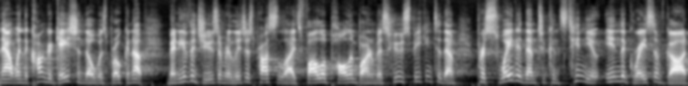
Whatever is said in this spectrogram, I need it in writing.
Now, when the congregation, though, was broken up, many of the Jews and religious proselytes followed Paul and Barnabas, who, speaking to them, persuaded them to continue in the grace of God.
